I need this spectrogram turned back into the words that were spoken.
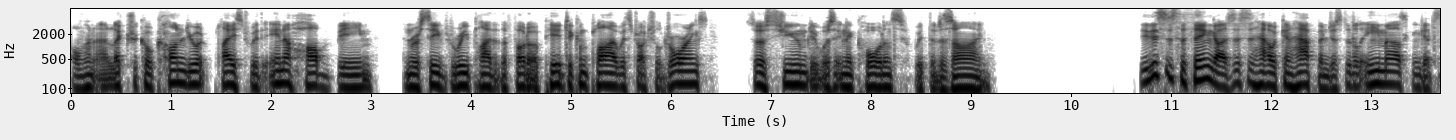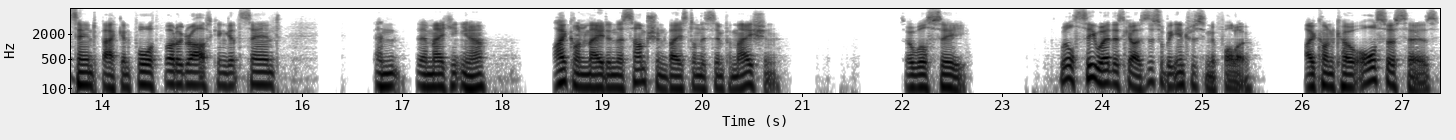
of an electrical conduit placed within a hob beam and received a reply that the photo appeared to comply with structural drawings, so assumed it was in accordance with the design. See, this is the thing, guys. This is how it can happen. Just little emails can get sent back and forth, photographs can get sent, and they're making, you know, Icon made an assumption based on this information. So we'll see. We'll see where this goes. This will be interesting to follow. Icon Co. also says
